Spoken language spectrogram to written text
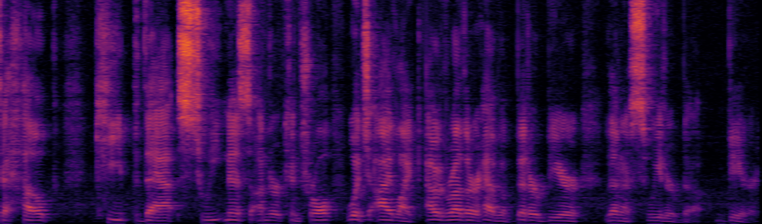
to help keep that sweetness under control, which I like. I would rather have a bitter beer than a sweeter beer.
